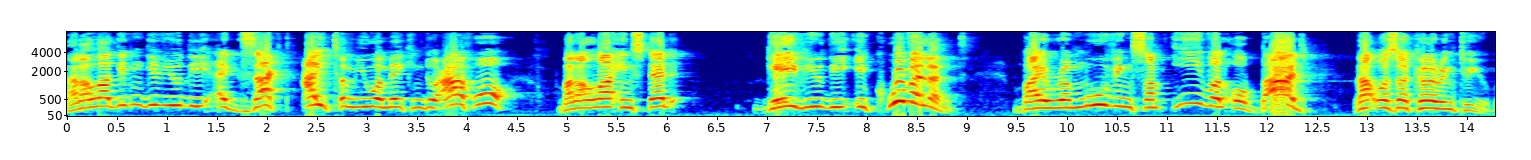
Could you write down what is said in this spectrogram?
that Allah didn't give you the exact item you were making dua for, but Allah instead gave you the equivalent by removing some evil or bad that was occurring to you,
